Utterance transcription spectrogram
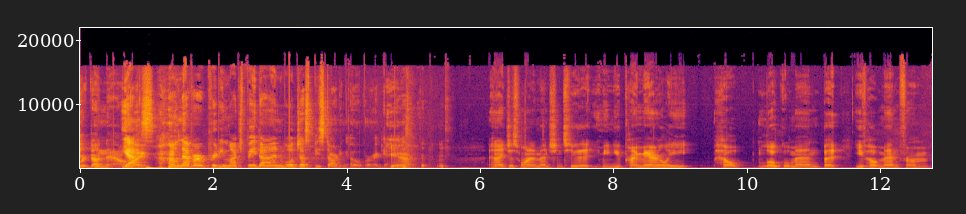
we're done now. Yes. Like, we'll never pretty much be done. We'll just be starting over again. Yeah. and I just wanted to mention too that I mean you primarily help local men, but you've helped men from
